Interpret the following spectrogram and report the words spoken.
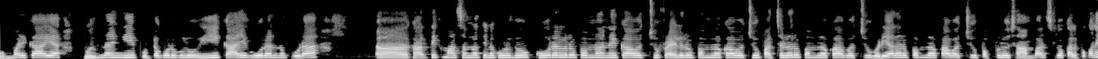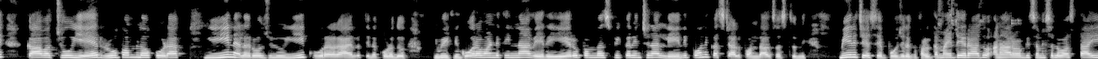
గుమ్మడికాయ ముల్లంగి పుట్టగొడుగులు ఈ కాయగూరలను కూడా ఆ కార్తీక మాసంలో తినకూడదు. కూరల రూపంలోనే కావచ్చు ఫ్రైల రూపంలో కావచ్చు పచ్చళ్ళ రూపంలో కావచ్చు వడియాల రూపంలో కావచ్చు పప్పులు సాంబార్స్లో కలుపుకొని కావచ్చు. ఏ రూపంలో కూడా ఈ నెల రోజులు ఈ కూరగాయలు తినకూడదు. వీటిని కూర వండి తిన్నా వేరే ఏ రూపంలో స్వీకరించినా లేనిపోని కష్టాలు పొందాల్సి వస్తుంది మీరు చేసే పూజలకు ఫలితం అయితే రాదు. అనారోగ్య సమస్యలు వస్తాయి.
